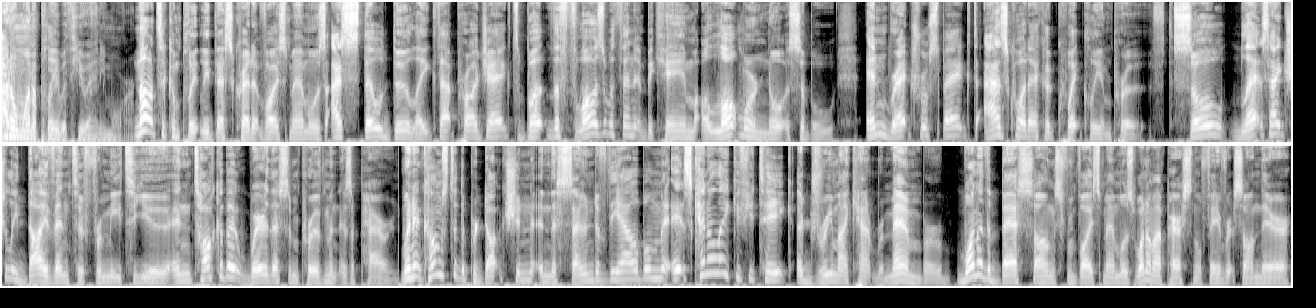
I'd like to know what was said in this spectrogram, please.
I don't want to play with you anymore. Not to completely discredit voice memos, I still do like that project, but the flaws within it became a lot more noticeable in retrospect as Quadeca quickly improved. So let's actually dive into From Me to You and talk about where this improvement is apparent. When it comes to the production and the sound of the album, it's kind of like if you take A Dream I Can't Remember, one of the best songs from voice memos, one of my personal favourites on there,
